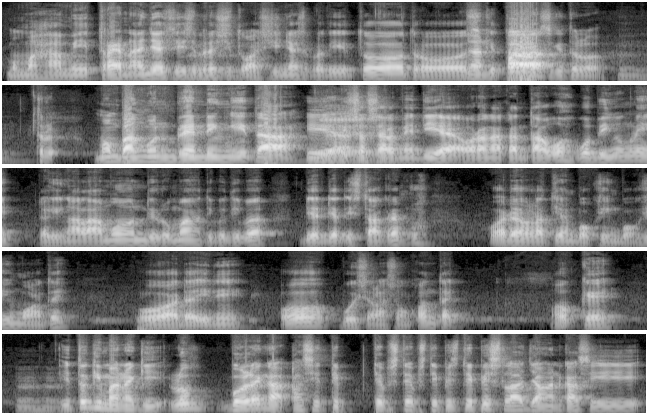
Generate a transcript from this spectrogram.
memahami tren aja sih sebenarnya Hmm. situasinya seperti itu terus dan kita pas gitu loh Hmm. Membangun branding kita Iya, di iya, sosial media. Orang akan tahu wah gue bingung nih lagi ngalamun di rumah tiba-tiba dia lihat Instagram wah kok ada latihan boxing boxing muay thai oh ada ini. Oh bisa langsung kontak. Oke. Mhm. itu gimana Gi? Lu boleh nggak kasih tip tips-tips tipis-tipis lah jangan kasih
